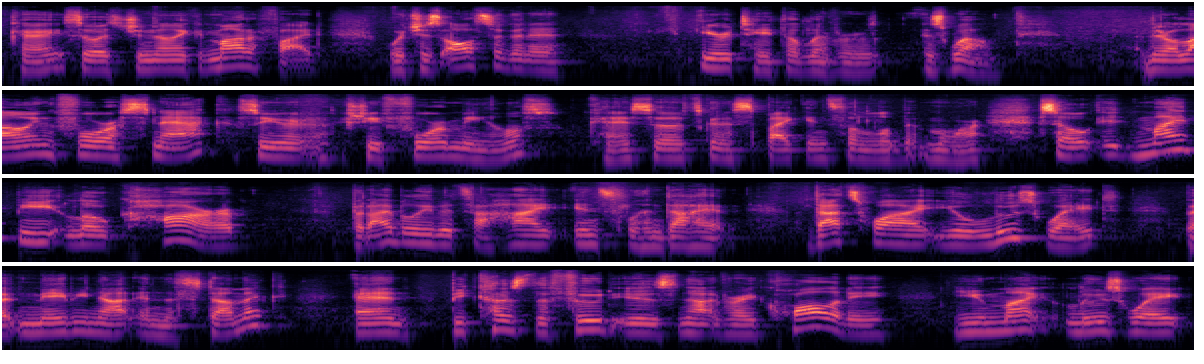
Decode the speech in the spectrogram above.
Okay, so it's genetically modified, which is also going to irritate the liver as well. They're allowing for a snack, so you're actually four meals. Okay, so it's going to spike insulin a little bit more. So it might be low carb, but I believe it's a high insulin diet. That's why you'll lose weight, but maybe not in the stomach. And because the food is not very quality, you might lose weight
